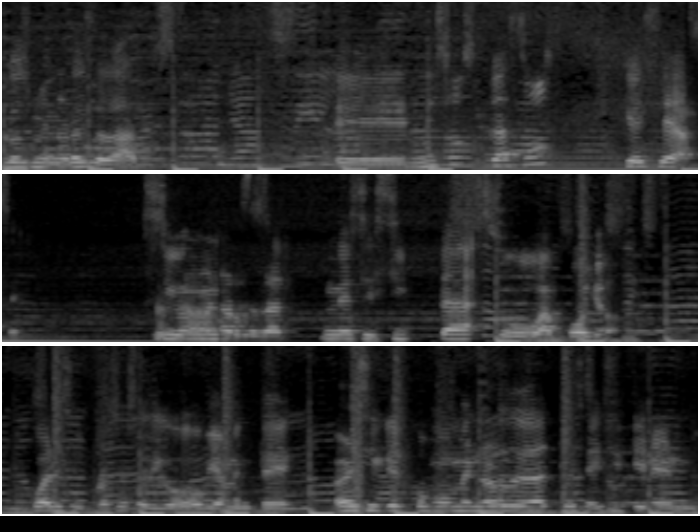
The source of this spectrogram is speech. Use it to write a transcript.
los menores de edad. en esos casos, ¿qué se hace? Si un menor de edad necesita su apoyo, cuál es el proceso. Digo, obviamente, ahora sí que como menor de edad, pues ahí sí tienen,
